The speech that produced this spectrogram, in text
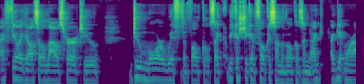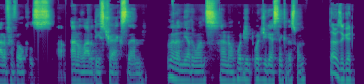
I feel like it also allows her to do more with the vocals, like because she can focus on the vocals, and I I get more out of her vocals um, on a lot of these tracks than than on the other ones. I don't know. What did what did you guys think of this one? That was a good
